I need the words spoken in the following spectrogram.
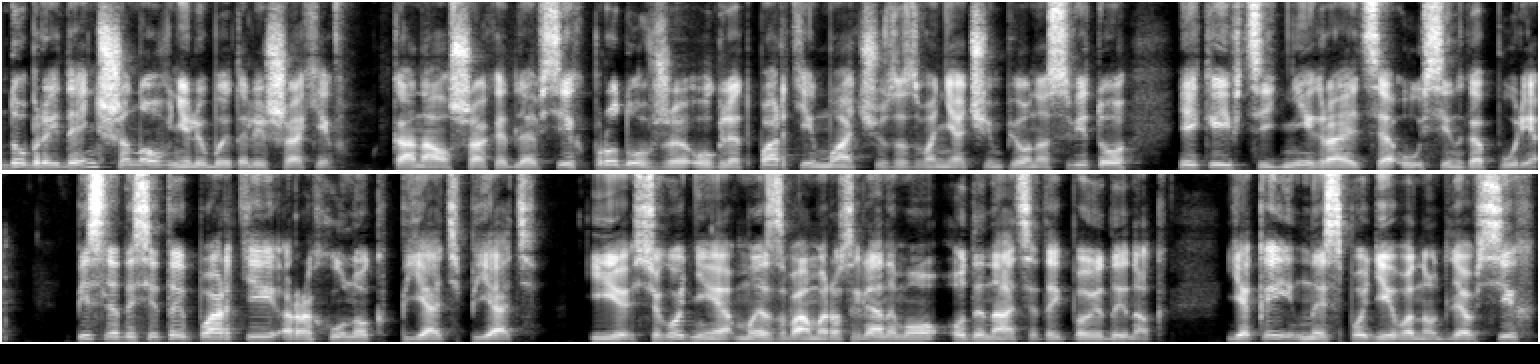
Добрий день, шановні любителі шахів. Канал Шахи для всіх продовжує огляд партії матчу за звання чемпіона світу, який в ці дні грається у Сінгапурі. Після 10 партій рахунок 5-5. І сьогодні ми з вами розглянемо 11-й поєдинок, який несподівано для всіх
